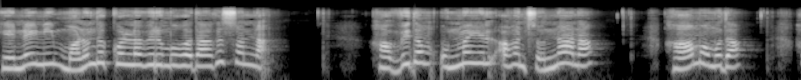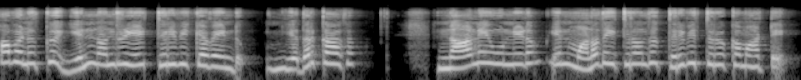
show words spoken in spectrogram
என்னை நீ மணந்து கொள்ள விரும்புவதாக சொன்னான். அவ்விதம் உண்மையில் அவன் சொன்னானா? ஆம் அமுதா. அவனுக்கு என் நன்றியை தெரிவிக்க வேண்டும். எதற்காக? நானே உன்னிடம் என் மனதை திறந்து தெரிவித்திருக்க மாட்டேன்.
